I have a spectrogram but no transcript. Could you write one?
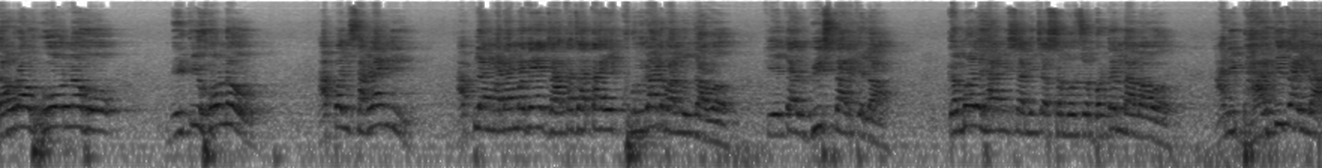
दौरा हो न हो भेटी हो न हो आपण सगळ्यांनी आपल्या मनामध्ये जाता जाता एक खुणगाड बांधून जावं की येत्या वीस तारखेला कमळ ह्या निशाणीच्या समोरचं बटन दाबावं आणि भारतीताईला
